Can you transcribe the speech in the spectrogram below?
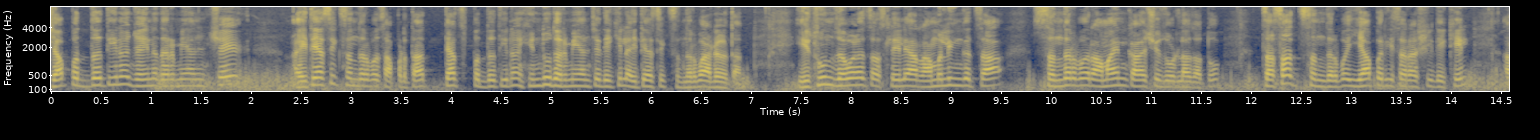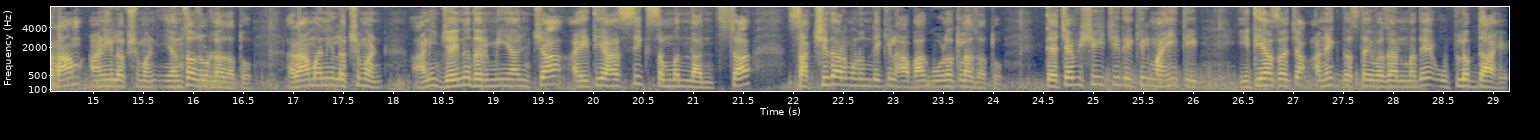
ज्या पद्धतीनं जैन धर्मियांचे ऐतिहासिक संदर्भ सापडतात. त्याच पद्धतीनं हिंदू धर्मियांचे देखील ऐतिहासिक संदर्भ आढळतात. इथून जवळच असलेल्या रामलिंगचा संदर्भ रामायण काळाशी जोडला जातो. तसाच संदर्भ या परिसराशी देखील राम आणि लक्ष्मण यांचा जोडला जातो. राम आणि लक्ष्मण आणि जैन धर्मियांच्या ऐतिहासिक संबंधांचा साक्षीदार म्हणून देखील हा भाग ओळखला जातो. त्याच्याविषयीची देखील माहिती इतिहासाच्या अनेक दस्तऐवजांमध्ये उपलब्ध आहे.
